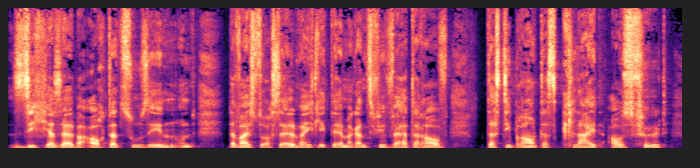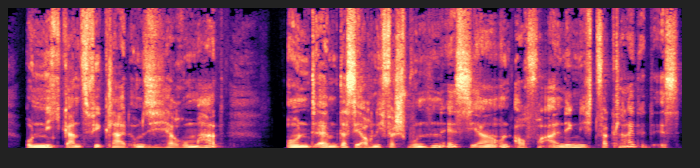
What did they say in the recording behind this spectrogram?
sich ja selber auch dazu sehen und da weißt du auch selber, ich lege da immer ganz viel Wert darauf, dass die Braut das Kleid ausfüllt und nicht ganz viel Kleid um sich herum hat und ähm, dass sie auch nicht verschwunden ist, ja, und auch vor allen Dingen nicht verkleidet ist.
